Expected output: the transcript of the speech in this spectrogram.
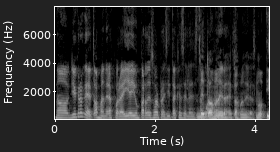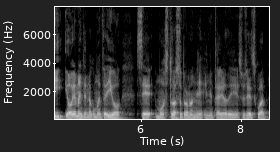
No, yo creo que de todas maneras por ahí hay un par de sorpresitas que se les... De todas maneras, de todas maneras, ¿no? Y, obviamente, ¿no? Como te digo, se mostró Superman en, el trailer de Suicide Squad,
